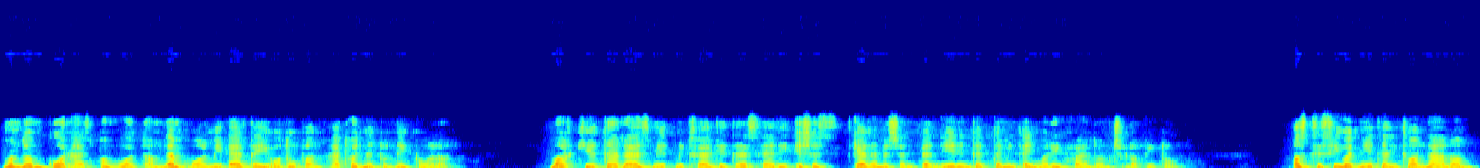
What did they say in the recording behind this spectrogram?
Mondom, kórházban voltam, nem holmi erdei odóban, hát hogy ne tudnék róla? Mark hirtelen rázmét, mit feltételez Harry, és ez kellemesen ben érintette, mint egy marék fájdalomcsillapító. Azt hiszi, hogy Néten itt van nálam?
